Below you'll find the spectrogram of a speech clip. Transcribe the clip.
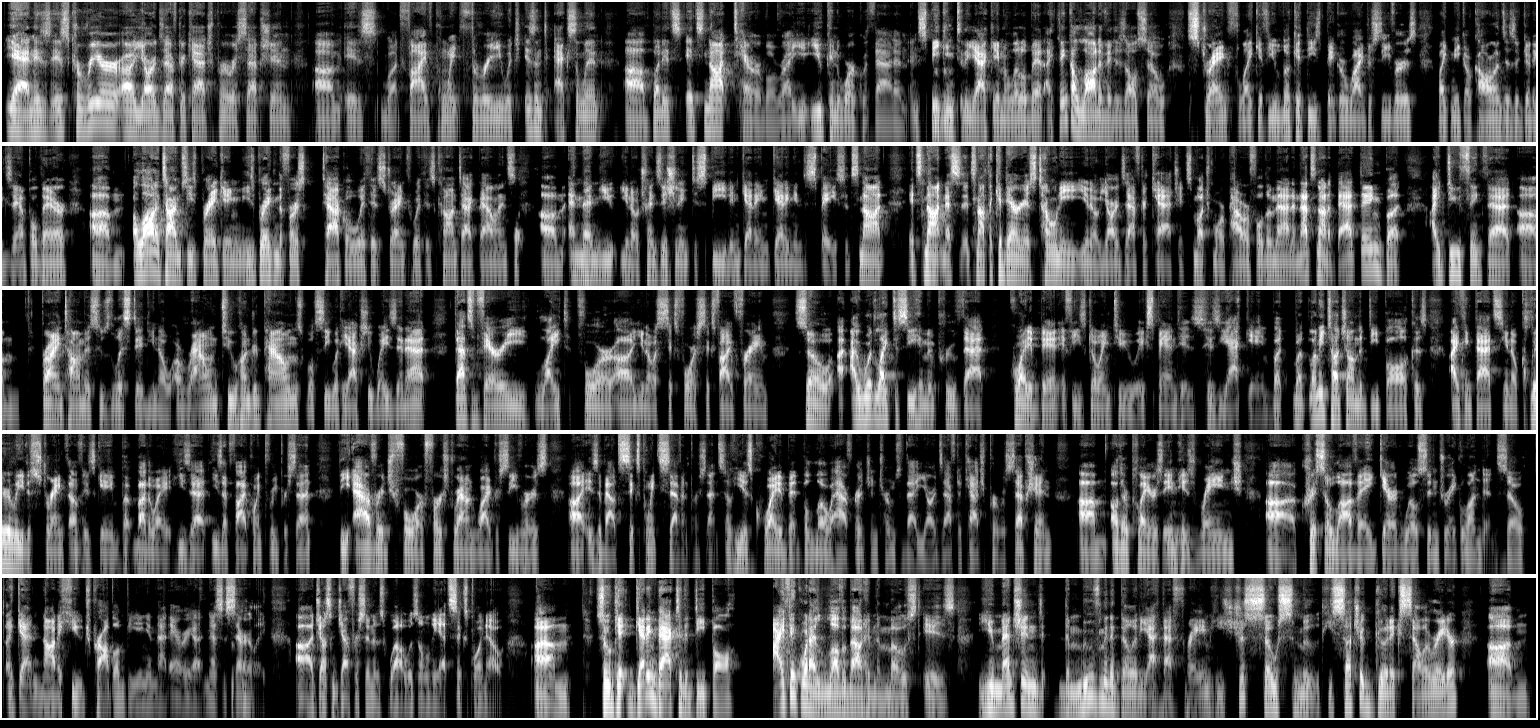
Yeah, and his his career uh, yards after catch per reception um, is what five point three, which isn't excellent, uh, but it's it's not terrible, right? You, you can work with that. And and speaking mm-hmm. to the YAC game a little bit, I think a lot of it is also strength. Like if you look at these bigger wide receivers, like Nico Collins is a good example there. Um, a lot of times he's breaking he's breaking the first tackle with his strength, with his contact balance, um, and then you you know transitioning to speed and getting getting into space. It's not it's not necessary. It's not the Kadarius Toney you know yards after catch. It's much more powerful than that, and that's not a bad thing, but I do think that um, Brian Thomas, who's listed, you know, around 200 pounds, we'll see what he actually weighs in at. That's very light for, uh, you know, a six four, six five frame. So I, I would like to see him improve that quite a bit if he's going to expand his his YAC game. But but let me touch on the deep ball because I think that's you know clearly the strength of his game. But by the way, he's at he's at five point three percent. The average for first round wide receivers uh, is about six point seven percent. So he is quite a bit below average in terms of that yards after catch per reception um, other players in his range uh, Chris Olave, Garrett Wilson, Drake London. So, again, not a huge problem being in that area necessarily. Uh, Justin Jefferson as well was only at 6.0. Um, so, get, getting back to the deep ball, I think what I love about him the most is you mentioned the movement ability at that frame. He's just so smooth. He's such a good accelerator. Um,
